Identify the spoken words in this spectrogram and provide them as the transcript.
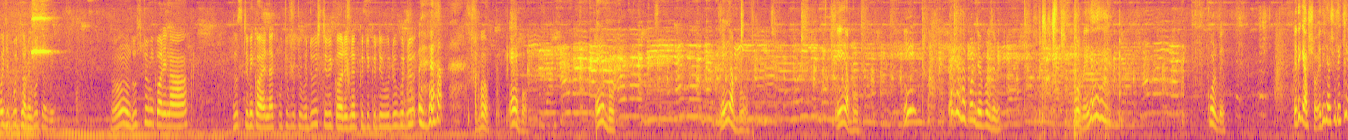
ওই যে ভূত ধরবে ভূত ধরবে। হুম, দুষ্টুমি করে না। দুষ্টুমি করে না, কুটু কুটু দুষ্টুমি করে না, কুটু কুটু উডু কুটু আব্বু, এই আব্বু এই আব্বু এই আব্বু এই আব্বু, এই, পড়ে যাবে পড়ে যাবে, পড়বে পড়বে। এদিকে আসো এদিকে আসো দেখি।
